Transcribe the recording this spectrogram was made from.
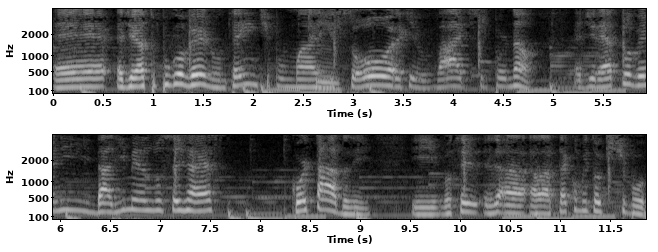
é, é direto pro governo. Não tem, tipo, uma Sim. emissora que vai te supor. Não. É direto pro governo e dali mesmo você já é cortado ali. E você. Ela até comentou que, tipo,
